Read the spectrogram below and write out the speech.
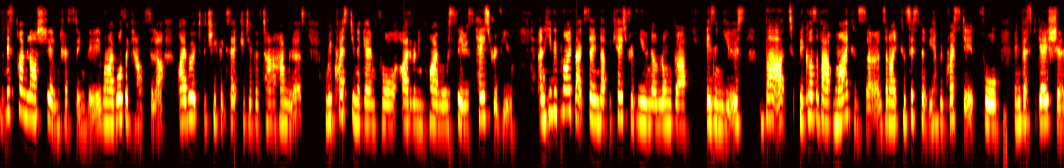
This time last year, interestingly, when I was a councillor, I wrote to the chief executive of Tower Hamlets requesting again for either an inquiry or a serious case review. And he replied back saying that the case review no longer is in use, but because of our, my concerns, and I consistently have requested for investigation,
